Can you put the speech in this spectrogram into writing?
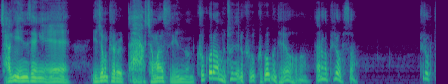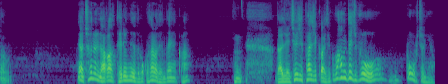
자기 인생에 이정표를 딱 정할 수 있는 그거라면 천일은 그거, 그거면 돼요. 다른 거 필요 없어. 필요 없다고. 그냥 천일 나가서 대리인에도 먹고 살아도 된다니까. 나중에 70, 80까지. 그럼 하면 되지 뭐, 뭐 걱정이요.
